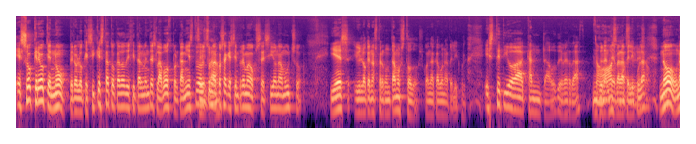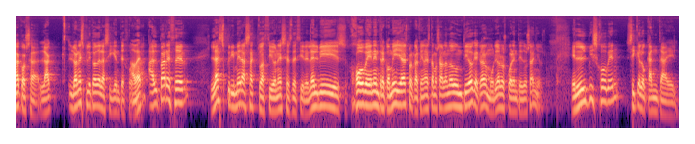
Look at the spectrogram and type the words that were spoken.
eso creo que no, pero lo que sí que está tocado digitalmente es la voz, porque a mí esto Sí, es una cosa que siempre me obsesiona mucho. Y es lo que nos preguntamos todos cuando acaba una película. ¿Este tío ha cantado de verdad No, durante la película? eso. No, una cosa, la- lo han explicado de la siguiente forma. A ver. Al parecer, las primeras actuaciones, es decir, el Elvis joven, entre comillas, porque al final estamos hablando de un tío que, claro, murió a los 42 años. El Elvis joven sí que lo canta él.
